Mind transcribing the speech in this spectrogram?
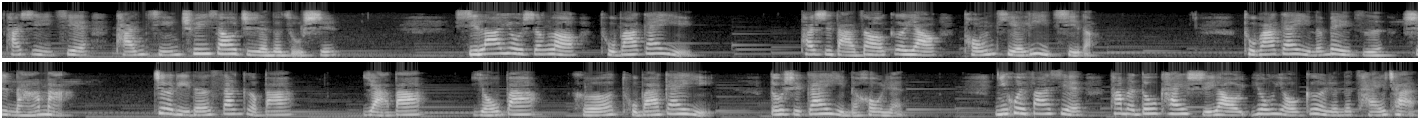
他是一切弹琴吹箫之人的祖师。喜拉又生了土巴该隐，他是打造各样铜铁利器的。土巴该隐的妹子是拿玛，这里的三个巴，哑巴。尤巴和土巴该隐都是该隐的后人，你会发现他们都开始要拥有个人的财产，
